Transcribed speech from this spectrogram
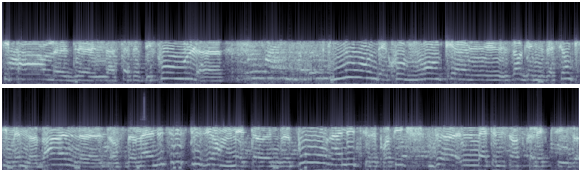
qui parle de la sagesse des foules. euh, nous découvrons que les organisations qui mènent le bal euh, dans ce domaine utilisent plusieurs méthodes pour aller tirer profit de l'intelligence collective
